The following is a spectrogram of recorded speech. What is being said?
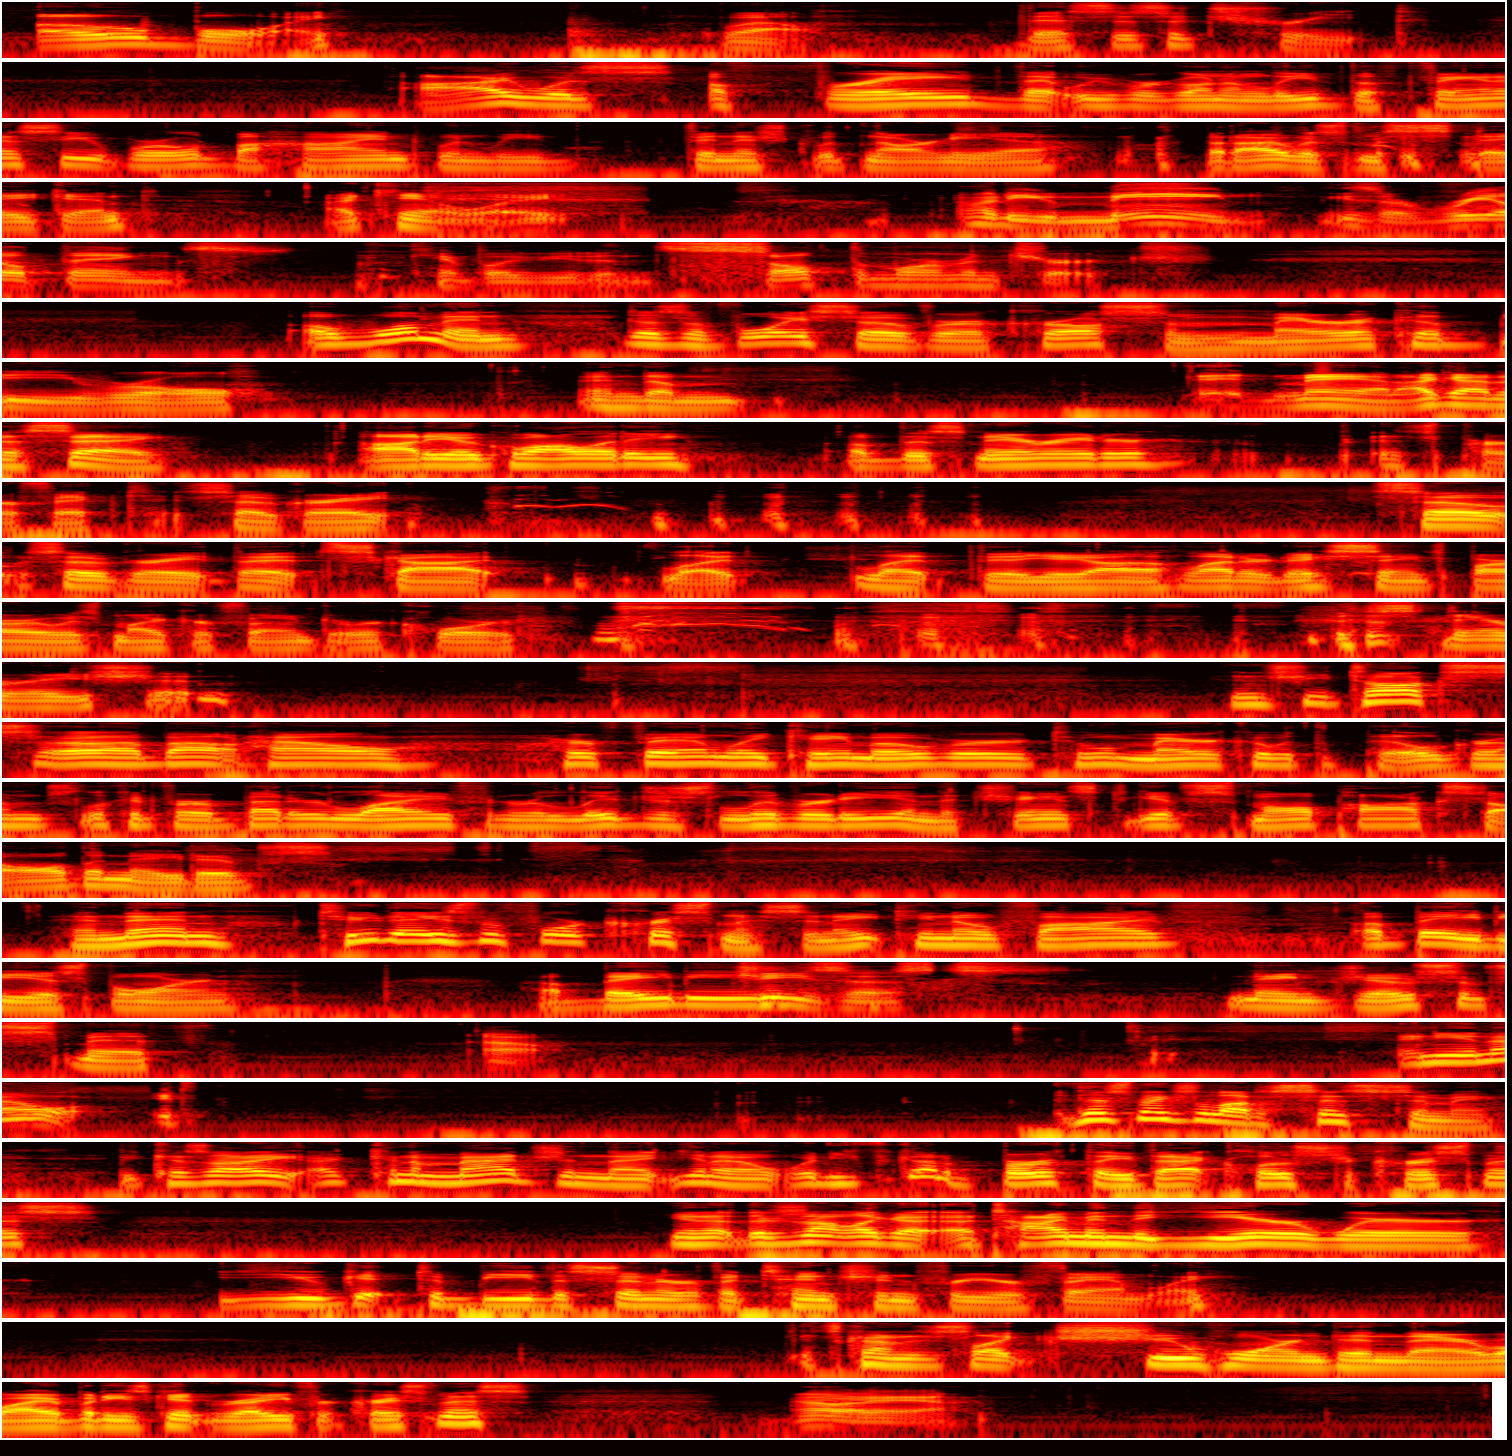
Oh boy. Well, this is a treat. I was afraid that we were going to leave the fantasy world behind when we finished with Narnia, but I was mistaken. I can't wait. What do you mean? These are real things. I can't believe you'd insult the Mormon church. A woman does a voiceover across America B roll. And um it, man, I gotta say, audio quality of this narrator, it's perfect. It's so great. so so great that Scott let let the uh, Latter Day Saints borrow his microphone to record this narration and she talks uh, about how her family came over to America with the Pilgrims, looking for a better life and religious liberty and the chance to give smallpox to all the natives. And then, two days before Christmas in 1805, a baby is born. A baby. Jesus. Named Joseph Smith. Oh. And you know, it, this makes a lot of sense to me because I, I can imagine that you know when you've got a birthday that close to Christmas, you know there's not like a, a time in the year where you get to be the center of attention for your family. It's kind of just like shoehorned in there while everybody's getting ready for Christmas. Oh yeah.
